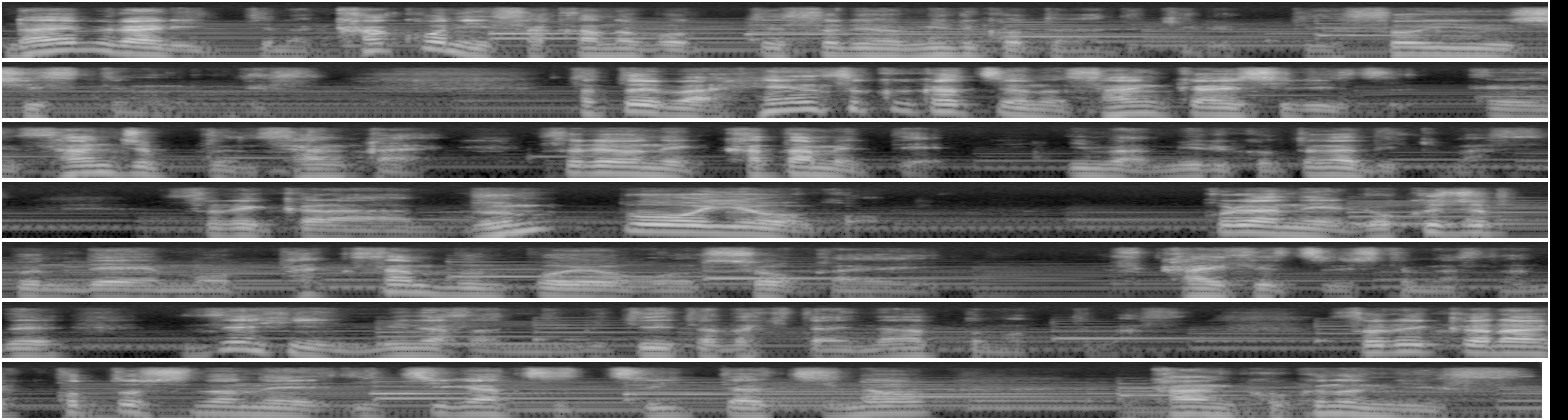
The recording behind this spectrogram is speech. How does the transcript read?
ライブラリーっていうのは過去に遡ってそれを見ることができるっていう、そういうシステムです。例えば変則活用の3回シリーズ、えー、30分3回、それをね、固めて今見ることができます。それから文法用語。これはね、60分でもうたくさん文法用語を紹介解説してますので、ぜひ皆さんに見ていただきたいなと思ってます。それから今年のね、1月1日の韓国のニュース、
